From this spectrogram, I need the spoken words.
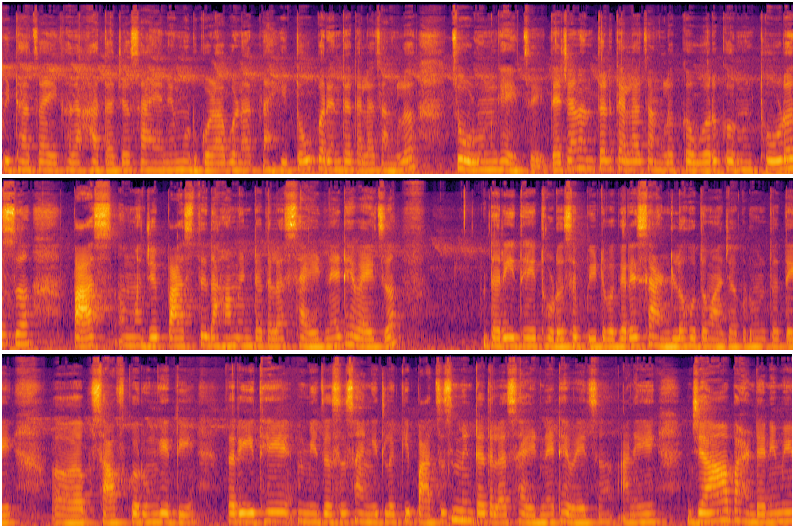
पिठाचा एखादा हाताच्या साह्याने मुडगोळा बनत नाही तोपर्यंत त्याला चांगलं चोळून घ्यायचं. आहे त्याच्यानंतर त्याला चांगलं कवर करून थोडंसं पाच म्हणजे पाच ते दहा मिनटं त्याला साईडने ठेवायचं. तर इथे थोडंसं पीठ वगैरे सांडलं होतं माझ्याकडून तर ते साफ करून घेते. तर इथे मी जसं सांगितलं की पाचच मिनटं त्याला साईडने ठेवायचं आणि ज्या भांड्याने मी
